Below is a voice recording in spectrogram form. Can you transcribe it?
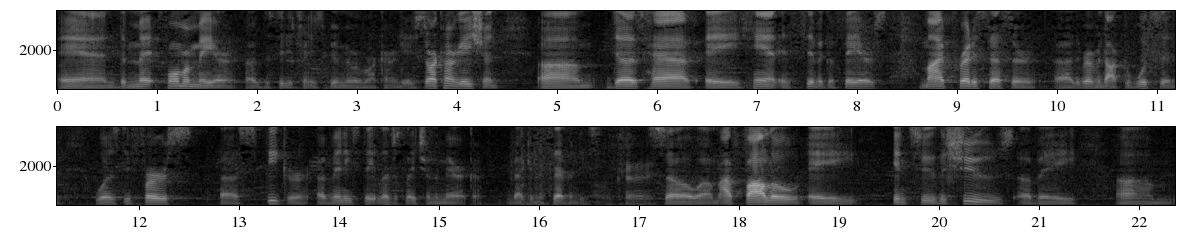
and the ma- former mayor of the city of used to be a member of our congregation. So our congregation um, does have a hand in civic affairs. My predecessor, uh, the Reverend Dr. Woodson, was the first uh, speaker of any state legislature in America. back in the 70s. Okay. So um, I followed a into the shoes of a um,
